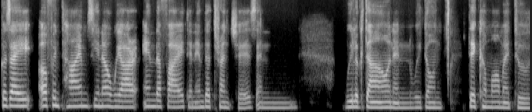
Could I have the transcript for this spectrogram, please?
because I oftentimes, you know, we are in the fight and in the trenches and we look down and we don't take a moment to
